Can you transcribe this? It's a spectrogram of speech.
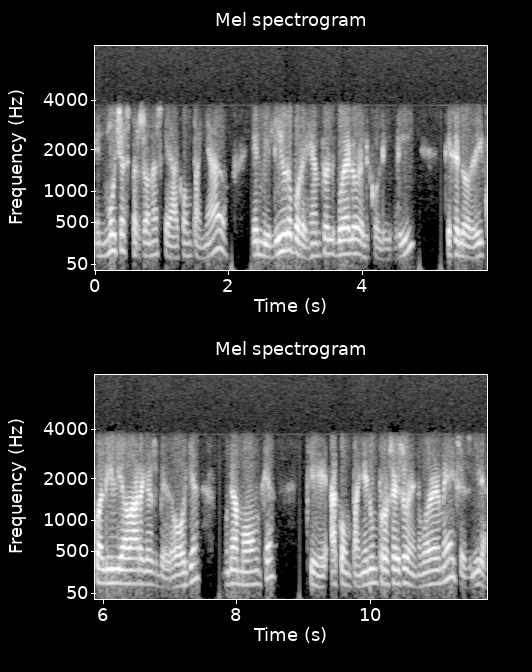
en muchas personas que ha acompañado. En mi libro, por ejemplo, El vuelo del colibrí, que se lo dedico a Lidia Vargas Bedoya, una monja que acompañé en un proceso de nueve meses. Mira,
